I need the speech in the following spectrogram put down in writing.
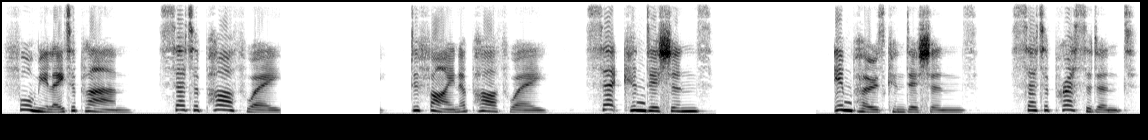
Formulate a plan. Set a pathway. Define a pathway. Set conditions. Impose conditions. Set a precedent.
